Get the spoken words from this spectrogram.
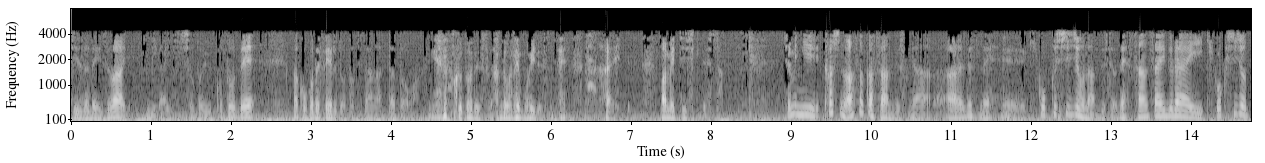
シーザ・デイズは意味が一緒ということで、まあ、ここでフェルトとつながったということですが、どうでもいいですね。はい。豆知識でした。ちなみに歌手の朝香さんですが、あれですね、えー、帰国子女なんですよね。3歳ぐらい帰国子女って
